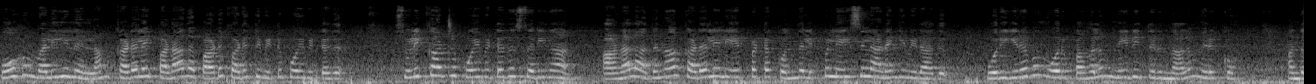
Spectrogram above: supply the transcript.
போகும் வழியிலெல்லாம் கடலை படாத பாடு படுத்துவிட்டு போய்விட்டது. சுழிக்காற்று போய்விட்டது சரிதான். ஆனால் அதனால் கடலில் ஏற்பட்ட கொந்தளிப்பு லேசில் அடங்கிவிடாது ஒரு இரவும் ஒரு பகலும் நீடித்திருந்தாலும் இருக்கும். அந்த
